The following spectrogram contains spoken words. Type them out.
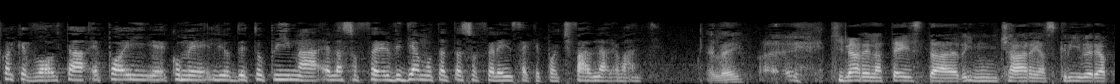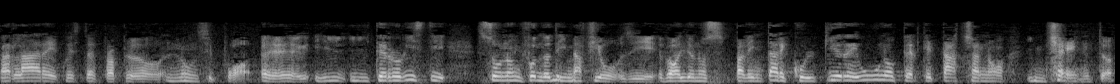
qualche volta e poi eh, come le ho detto prima vediamo tanta sofferenza che poi ci fa andare avanti. E lei? Eh, chinare la testa, rinunciare a scrivere, a parlare, questo è proprio non si può. Eh, i, I terroristi sono in fondo dei mafiosi, vogliono spaventare, colpire uno perché tacciano in cento.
